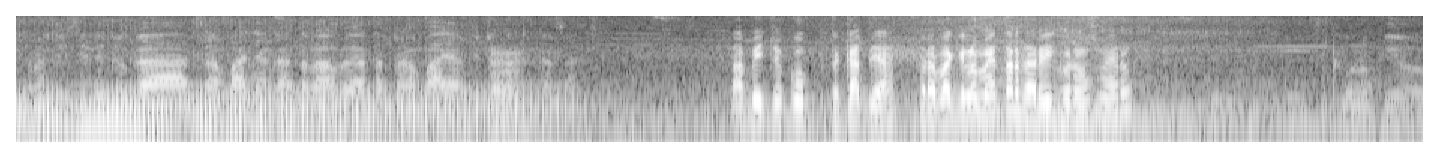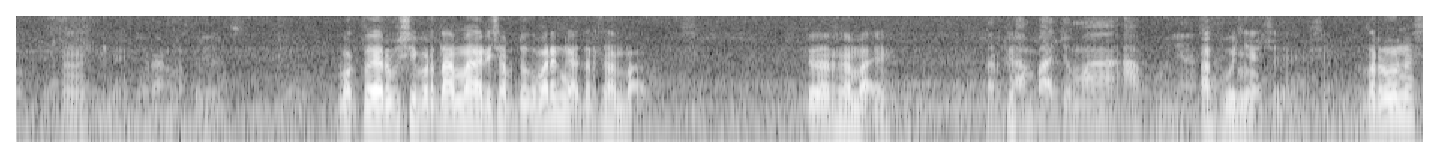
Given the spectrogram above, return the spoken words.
terus di sini juga dampaknya nggak terlalu yang terdampak yang di Nah. dekat saja tapi cukup dekat ya. Berapa kilometer dari Gunung Semeru? 10 kilo Oke. kurang lebih. Waktu erupsi pertama hari Sabtu kemarin nggak terdampak? Tidak terdampak ya? terdampak cuma abunya. Abunya aja. Terus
